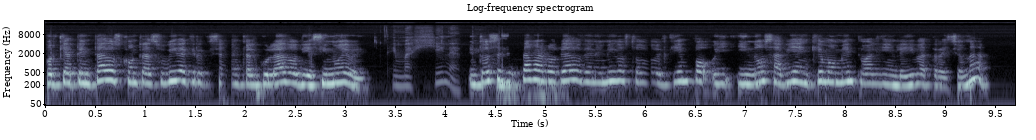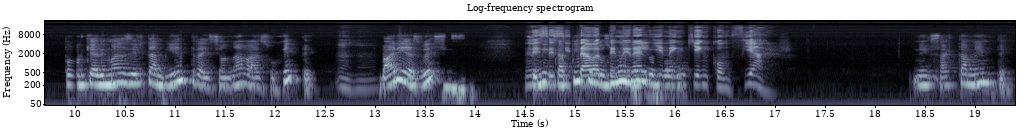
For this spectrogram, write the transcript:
porque atentados contra su vida creo que se han calculado 19. Imagínate. Entonces estaba rodeado de enemigos todo el tiempo y, no sabía en qué momento alguien le iba a traicionar, porque además él también traicionaba a su gente varias veces. Necesitaba tener alguien en quien confiar. Exactamente.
